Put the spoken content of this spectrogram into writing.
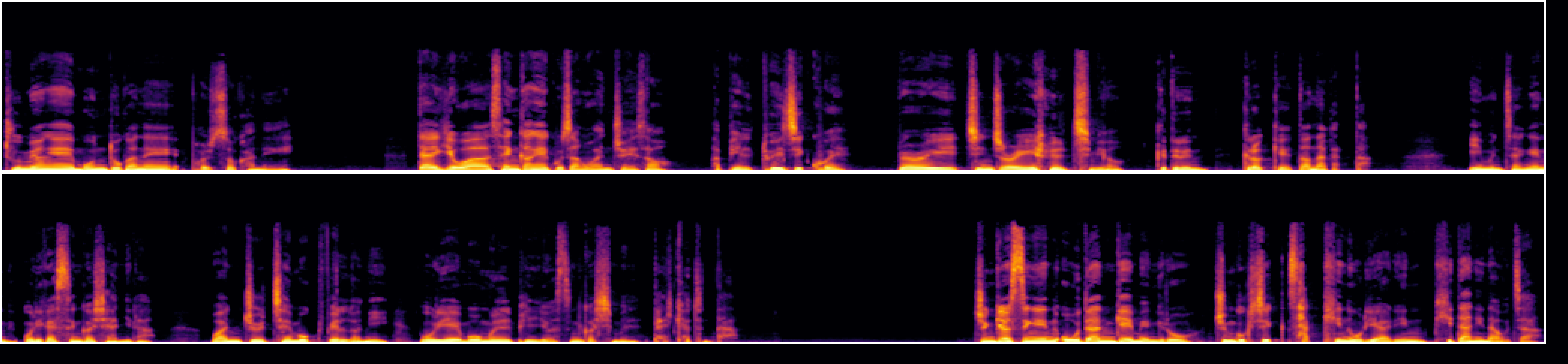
두 명의 몬도간에 벌써 가네. 딸기와 생강의 고장 완주해서 하필 돼지코에 very gingery를 치며 그들은 그렇게 떠나갔다. 이 문장은 우리가 쓴 것이 아니라 완주 제목 필런이 우리의 몸을 빌려 쓴 것임을 밝혀둔다. 준결승인 5단계 메뉴로 중국식 삭힌 오리알인 피단이 나오자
